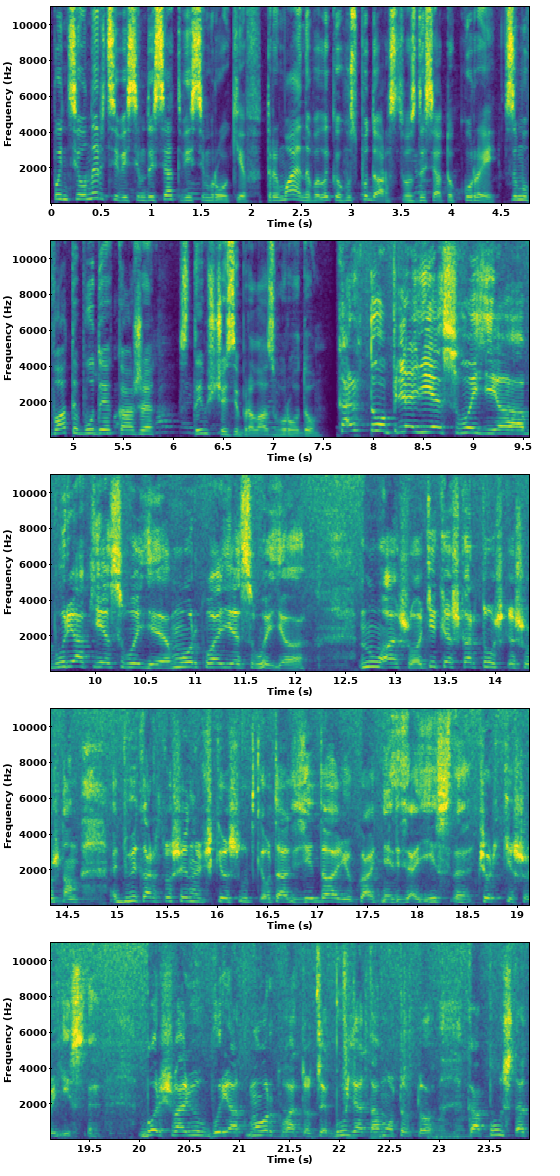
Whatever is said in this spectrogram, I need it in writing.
Пенсіонерці 88 років. Тримає невелике господарство з десяток курей. Зимувати буде, каже, з тим, що зібрала з городу. Картопля є своя, буряк є своє, морква є своя. Ну, а що, тільки ж картошка, що ж там, дві картошиночки в сутки отак з'їдаю, як не можна їсти, чорті що їсти. Борщ варю, буряк, морква, то цибуля, там ото, то капуста.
